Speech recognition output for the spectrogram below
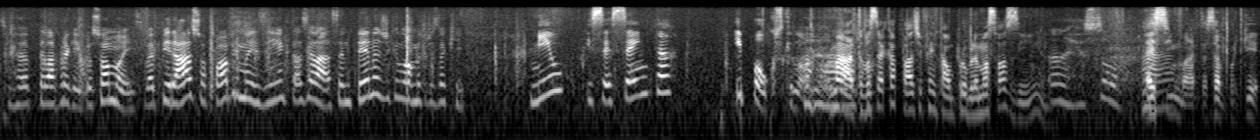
Você vai apelar pra quem? Pra sua mãe. Você vai pirar sua pobre mãezinha que tá, sei lá, centenas de quilômetros daqui. Mil e poucos quilômetros. Marta, você é capaz de enfrentar um problema sozinho. Ai, eu sou. É sim, Marta, sabe por quê?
